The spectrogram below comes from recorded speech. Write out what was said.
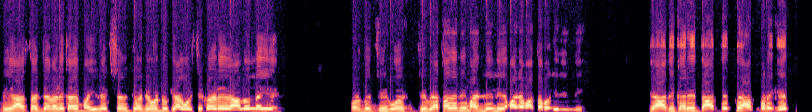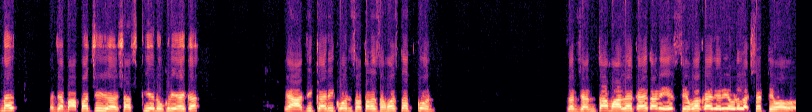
मी आज त्यांच्याकडे काही इलेक्शन किंवा निवडणूक या गोष्टीकडे आलो नाहीये. परंतु जी गोष्ट जी व्यथा त्यांनी मांडलेली आहे माझ्या माता भगिनींनी ती अधिकारी दाद देत नाही आतमध्ये घेत नाहीत. त्यांच्या बापाची शासकीय नोकरी आहे का? हे अधिकारी कोण? स्वतःला समजतात कोण? जर जनता मालक आहेत आणि हे सेवक आहेत यांनी एवढं लक्षात ठेवावं.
